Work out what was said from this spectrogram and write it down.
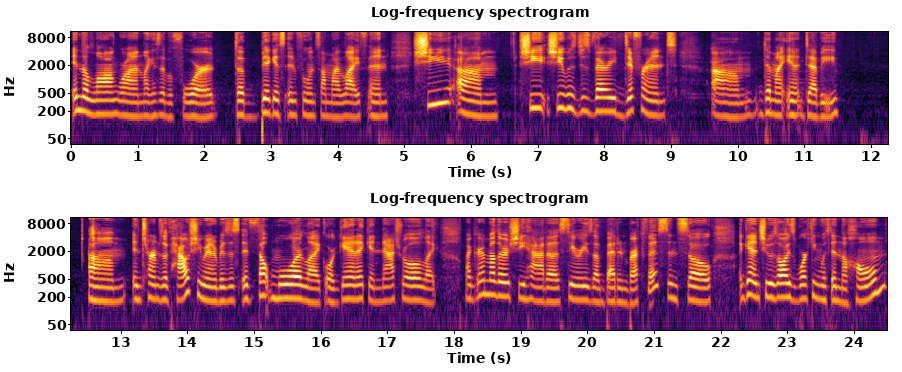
in the long run, like I said before, the biggest influence on my life, and she, um, she, she was just very different um, than my aunt Debbie. Um in terms of how she ran her business it felt more like organic and natural. Like my grandmother she had a series of bed and breakfasts. And so again she was always working within the home.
